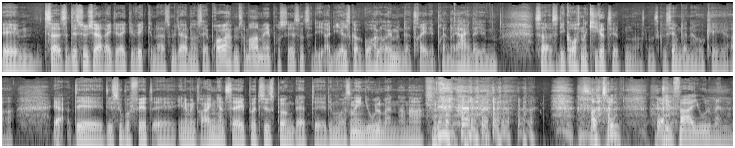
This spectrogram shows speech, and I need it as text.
Øh, så, så det synes jeg er rigtig, rigtig vigtigt, når jeg, som vi laver noget. Så jeg prøver at have dem så meget med i processen, så de, og de elsker at gå og holde øje med den der 3D-printer, jeg har en derhjemme. Så, så de går sådan og kigger til den, og sådan, og skal se, om den er okay. Og, ja, det, det er super fedt. Øh, en af mine drenge, han sagde på et tidspunkt, at øh, det må være sådan en julemand, han har. Og tænk, din far er julemanden.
